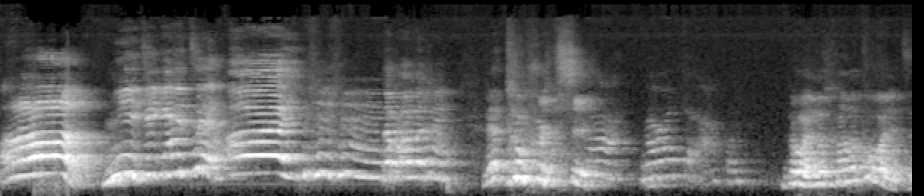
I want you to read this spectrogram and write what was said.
А! Ні, тільки не це! Ай! Допоможи! Рятуйте! Донь, ну воно колиться.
